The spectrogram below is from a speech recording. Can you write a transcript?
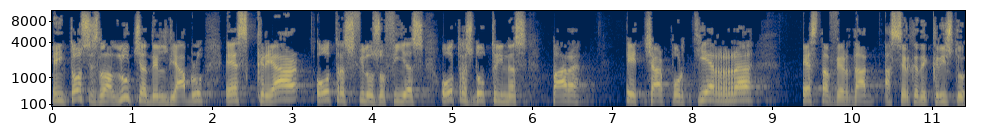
Entonces, la lucha del diablo es crear otras filosofías, otras doctrinas para echar por tierra esta verdade acerca de Cristo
